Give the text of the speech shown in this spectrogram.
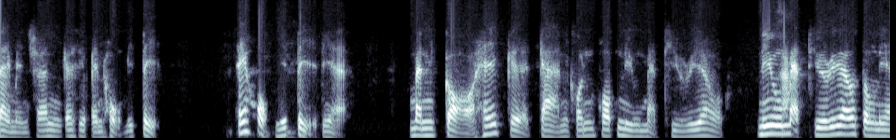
dimension ก็คือเป็นหกมิติไอ้หกมิติเนี่ย มันก่อให้เกิดการค้นพบ new material new material ตรงนี้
